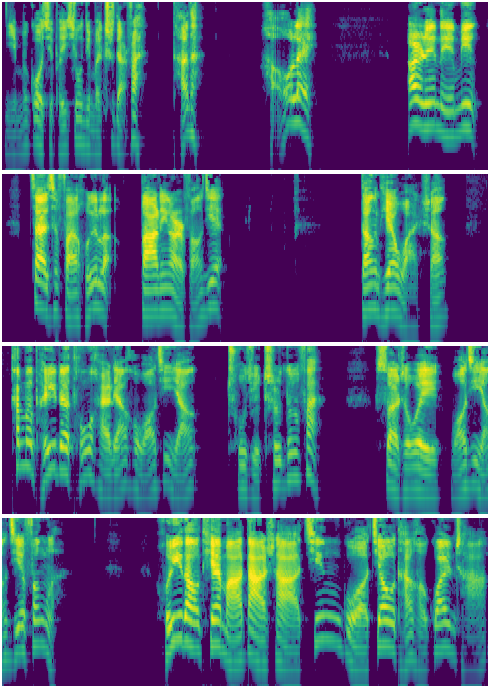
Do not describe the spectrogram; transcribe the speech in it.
你们过去陪兄弟们吃点饭，谈谈。”好嘞，二人领命，再次返回了八零二房间。当天晚上，他们陪着童海良和王金阳出去吃顿饭，算是为王金阳接风了。回到天马大厦，经过交谈和观察，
